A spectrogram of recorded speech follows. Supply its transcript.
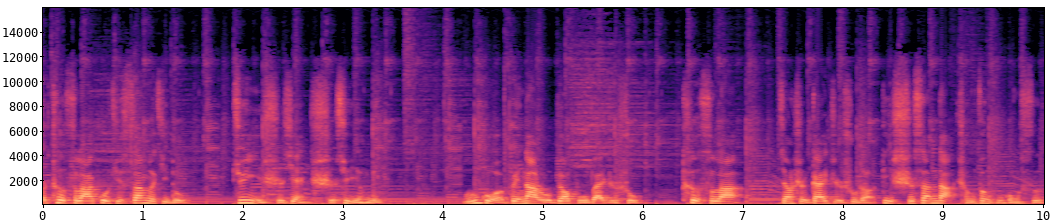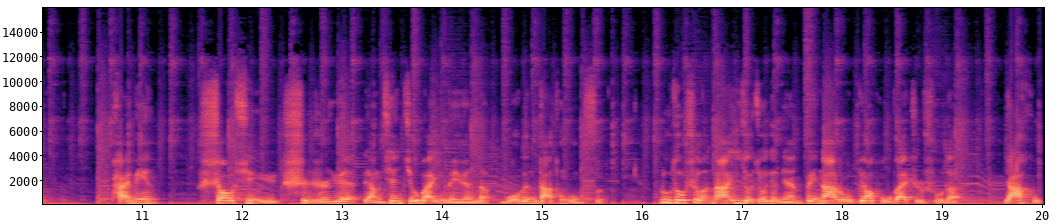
而特斯拉过去三个季度均已实现持续盈利。如果被纳入标普五百指数，特斯拉将是该指数的第十三大成分股公司，排名。稍逊于市值约两千九百亿美元的摩根大通公司。路透社拿一九九九年被纳入标普五百指数的雅虎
